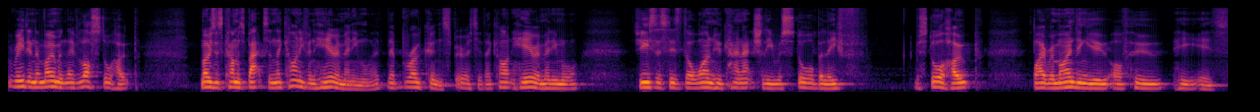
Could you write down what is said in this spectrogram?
read in a moment, they've lost all hope. Moses comes back to them, they can't even hear him anymore. They're broken spirited, they can't hear him anymore. Jesus is the one who can actually restore belief, restore hope by reminding you of who he is.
